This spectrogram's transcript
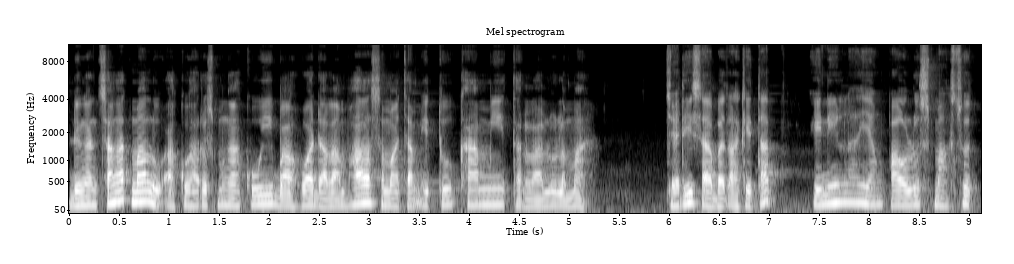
Dengan sangat malu aku harus mengakui bahwa dalam hal semacam itu kami terlalu lemah. Jadi sahabat Alkitab, inilah yang Paulus maksud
